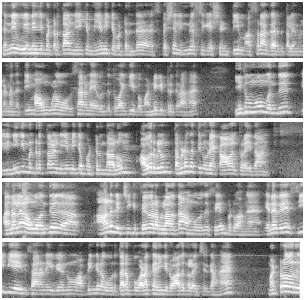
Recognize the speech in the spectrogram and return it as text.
சென்னை உயர்நீதிமன்றத்தால் நீக்க நியமிக்கப்பட்டிருந்த special investigation team Asra Garg தலைமையிலான அந்த டீம் அவங்களும் விசாரணையை வந்து துவங்கி இப்போ பண்ணிக்கிட்டு இருக்கிறாங்க. இதுவும் வந்து இது நீதிமன்றத்தால் நியமிக்கப்பட்டிருந்தாலும் அவர்களும் தமிழகத்தினுடைய காவல்துறை தான். அதனால் அவங்க வந்து ஆளுங்கட்சிக்கு ஃபேவரபுளாக தான் அவங்க வந்து செயல்படுவாங்க. எனவே சிபிஐ விசாரணை வேணும் அப்படிங்கிற ஒரு தரப்பு வழக்கறிஞர் வாதங்களை வச்சுருக்காங்க. மற்றொரு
